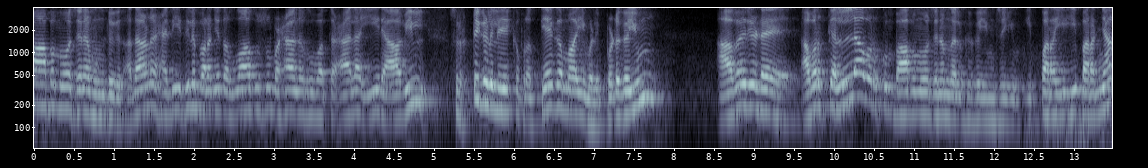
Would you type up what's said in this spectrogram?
പാപമോചനമുണ്ട്. അതാണ് ഹദീസിൽ പറഞ്ഞത് അള്ളാഹു സുബാനഹുവത്ത് അല ഈ രാവിൽ സൃഷ്ടികളിലേക്ക് പ്രത്യേകമായി വെളിപ്പെടുകയും അവരുടെ അവർക്കെല്ലാവർക്കും പാപമോചനം നൽകുകയും ചെയ്യും. പറ ഈ പറഞ്ഞ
